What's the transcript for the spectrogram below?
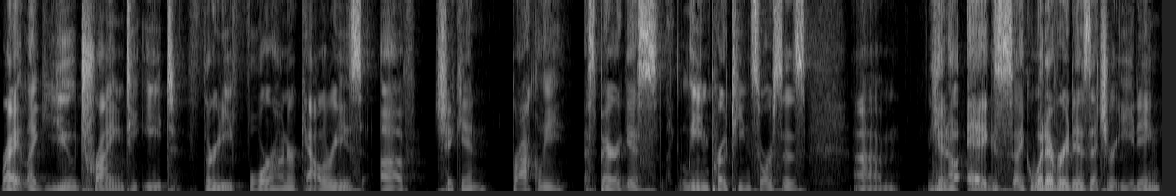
right? Like you trying to eat 3400 calories of chicken broccoli asparagus like lean protein sources um, you know, eggs, like whatever it is that you're eating,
